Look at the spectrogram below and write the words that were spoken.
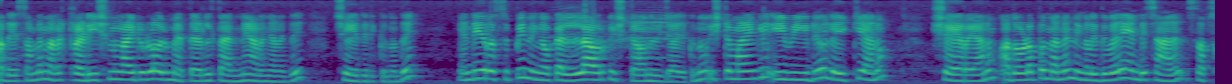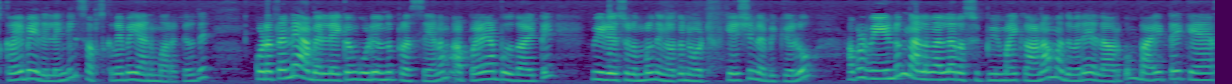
അതേസമയം നല്ല ട്രഡീഷണൽ ആയിട്ടുള്ള ഒരു മെത്തേഡിൽ തന്നെയാണ് ഞാനിത് ചെയ്തിരിക്കുന്നത്. എന്റെ ഈ റെസിപ്പി നിങ്ങൾക്ക് എല്ലാവർക്കും ഇഷ്ടമാണെന്ന് വിചാരിക്കുന്നു. ഇഷ്ടമായെങ്കിൽ ഈ വീഡിയോ ലൈക്ക് ചെയ്യാനും ഷെയർ ചെയ്യാനും അതോടൊപ്പം തന്നെ നിങ്ങൾ ഇതുവരെ എന്റെ ചാനൽ സബ്സ്ക്രൈബ് ചെയ്തില്ലെങ്കിൽ സബ്സ്ക്രൈബ് ചെയ്യാനും മറക്കരുത്. കൂടെ തന്നെ ആ ബെല്ലൈക്കൺ കൂടി ഒന്ന് പ്രസ് ചെയ്യണം. അപ്പോഴേ ഞാൻ പുതുതായിട്ട് വീഡിയോസ് ഇടുമ്പോൾ നിങ്ങൾക്ക് നോട്ടിഫിക്കേഷൻ ലഭിക്കുകയുള്ളൂ. അപ്പോൾ വീണ്ടും നല്ല നല്ല റെസിപ്പിയുമായി കാണാം. അതുവരെ എല്ലാവർക്കും ബൈ ടേക്ക് കെയർ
